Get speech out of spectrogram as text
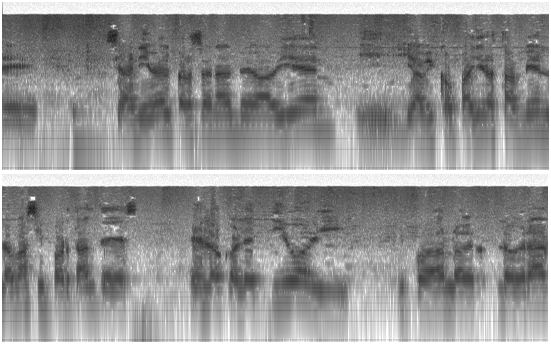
Eh, si a nivel personal me va bien y, a mis compañeros también, lo más importante es, es lo colectivo y, y poder lograr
